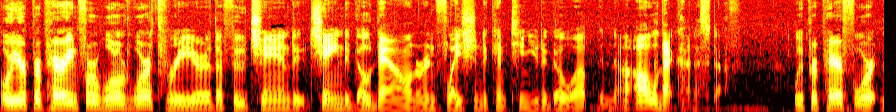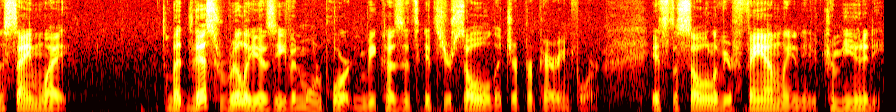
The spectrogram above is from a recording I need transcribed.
or you're preparing for World War III, or the food chain to, chain to go down, or inflation to continue to go up, and all of that kind of stuff. We prepare for it in the same way. But this really is even more important because it's, it's your soul that you're preparing for. It's the soul of your family and your community.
